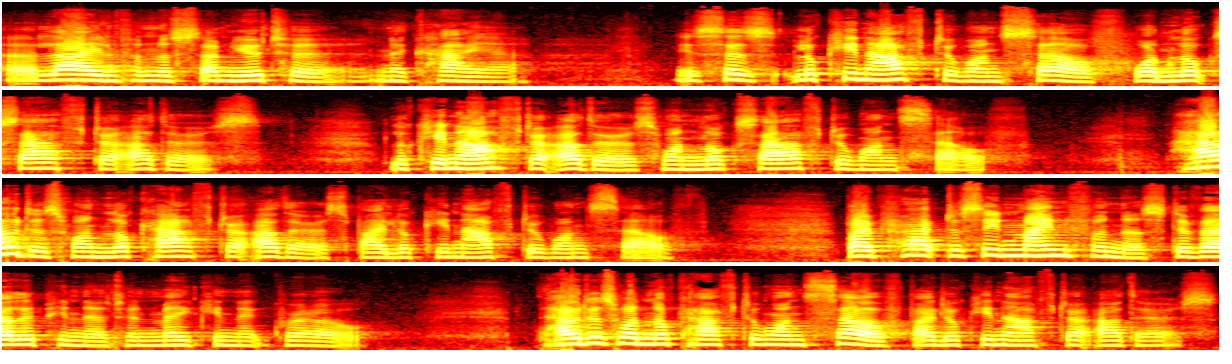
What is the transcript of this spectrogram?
a line from the Samyutta Nikaya. It says, looking after oneself, one looks after others. Looking after others, one looks after oneself. How does one look after others? By looking after oneself. By practicing mindfulness, developing it, and making it grow. How does one look after oneself? By looking after others.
